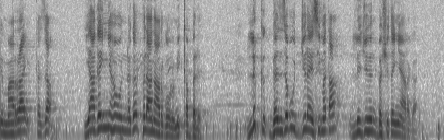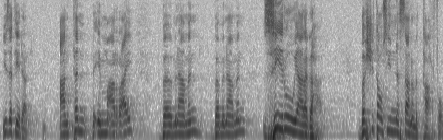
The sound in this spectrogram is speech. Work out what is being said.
MRI ከዛ ያገኘኸውን ነገር ፕላን አድርጎ ነው የሚቀበልህ። ልክ ገንዘቡ እጅ ላይ ሲመጣ ልጅህን በሽተኛ ያደርጋል፣ ይዘህ ትሄዳለህ። አንተን በ MRI በምናምን በምናምን ዜሮ ያረጋሃል። በሽታው ሲነሳ ነው የምታርፈው።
